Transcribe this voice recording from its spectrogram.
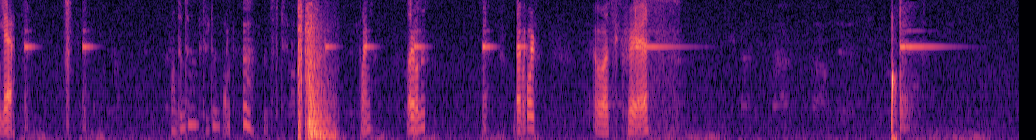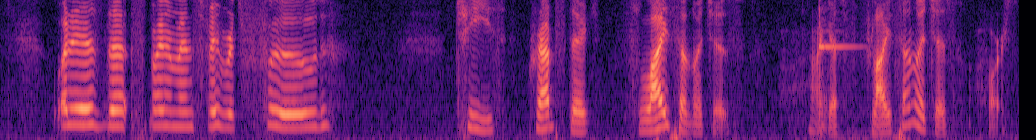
Yeah. It was Chris. What is the Spider-Man's favorite food? Cheese, crab stick, fly sandwiches. I guess fly sandwiches. Horse.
